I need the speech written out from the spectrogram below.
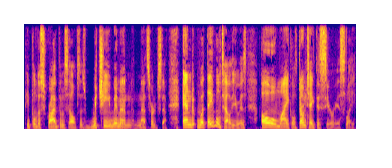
people describe themselves as witchy women and that sort of stuff. And what they will tell you is, oh, Michael, don't take this seriously.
